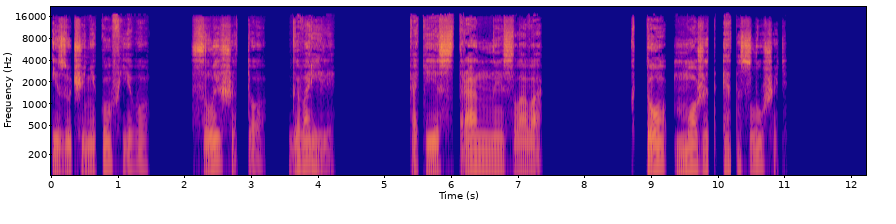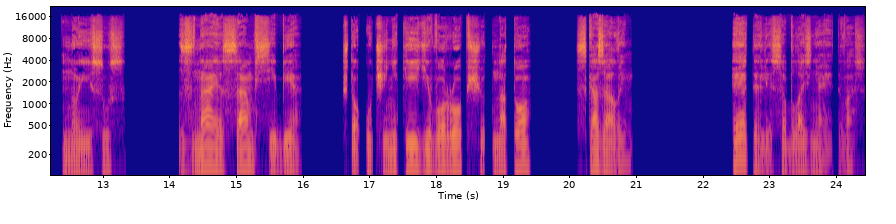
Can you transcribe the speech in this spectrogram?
из учеников его, слыша то, говорили, какие странные слова. Кто может это слушать? Но Иисус, зная сам в себе, что ученики его ропщут на то, сказал им, «Это ли соблазняет вас?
